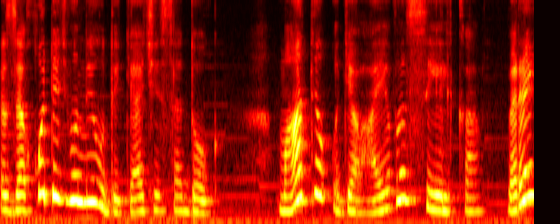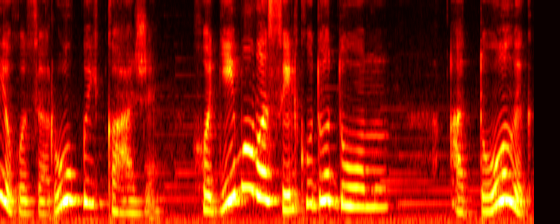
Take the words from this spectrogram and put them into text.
заходять вони у дитячий садок. Мати одягає Василька, бере його за руку і каже Ходімо, Васильку, додому. А Толик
